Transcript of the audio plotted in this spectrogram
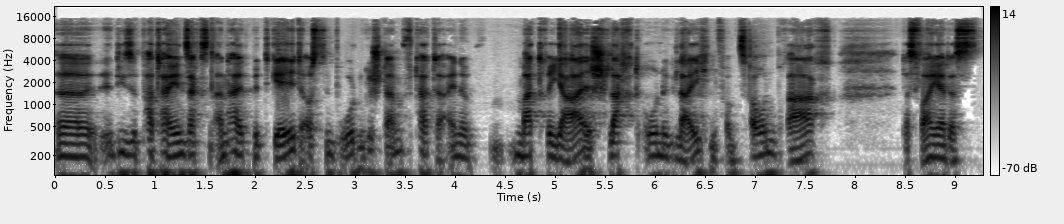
äh, diese Partei in Sachsen-Anhalt mit Geld aus dem Boden gestampft hatte, eine Materialschlacht ohne Gleichen vom Zaun brach. Das war ja das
